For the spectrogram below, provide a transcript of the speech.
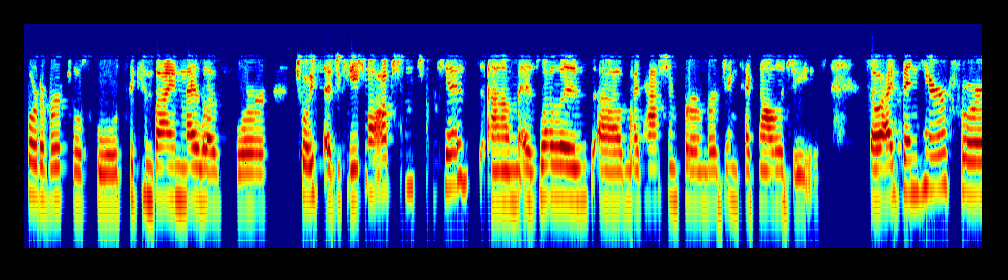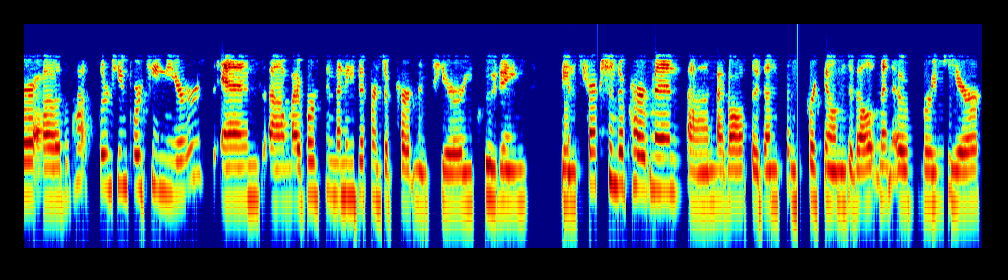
Florida Virtual School to combine my love for choice educational options for kids, um, as well as uh, my passion for emerging technologies. So I've been here for uh, the past 13, 14 years, and um, I've worked in many different departments here, including the instruction department. Um, I've also done some curriculum development over here.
